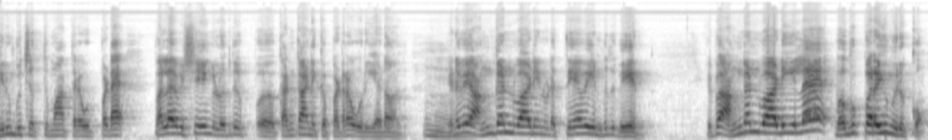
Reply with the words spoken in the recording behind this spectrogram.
இரும்பு சத்து மாத்திரை உட்பட பல விஷயங்கள் வந்து கண்காணிக்கப்படுற ஒரு இடம் அது. எனவே அங்கன்வாடியினோட தேவை என்பது வேறு. இப்போ அங்கன்வாடியில வகுப்பறையும் இருக்கும்.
